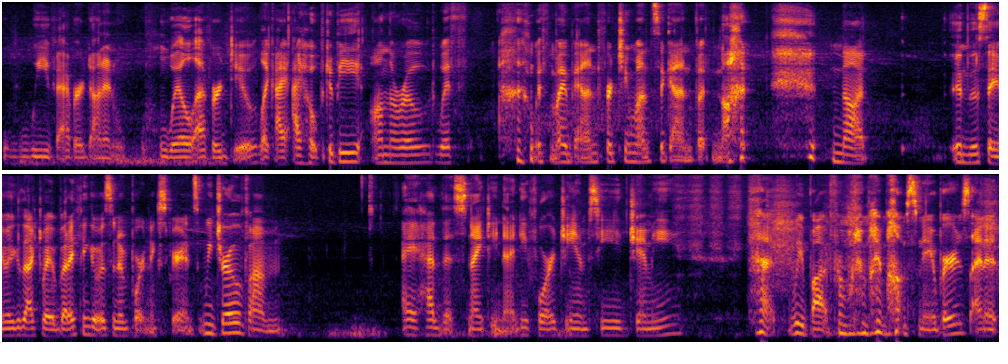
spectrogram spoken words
we've ever done and will ever do. Like I, I hope to be on the road with with my band for two months again, but not not in the same exact way. But I think it was an important experience. We drove. Um, I had this 1994 GMC Jimmy that we bought from one of my mom's neighbors, and it.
